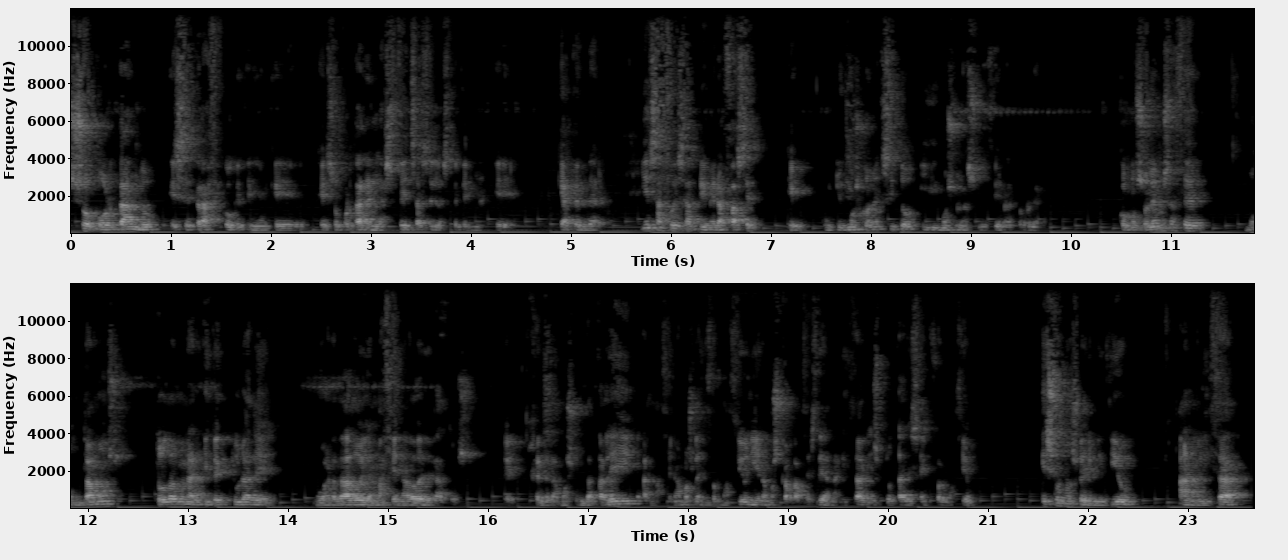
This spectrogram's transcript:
soportando ese tráfico que tenían que, soportar en las fechas en las que tenían que, que atender. Y esa fue esa primera fase que cumplimos con éxito y dimos una solución al problema. Como solemos hacer, montamos toda una arquitectura de guardado y almacenado de datos. Eh, generamos un data lake, almacenamos la información y éramos capaces de analizar y explotar esa información. Eso nos permitió analizar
